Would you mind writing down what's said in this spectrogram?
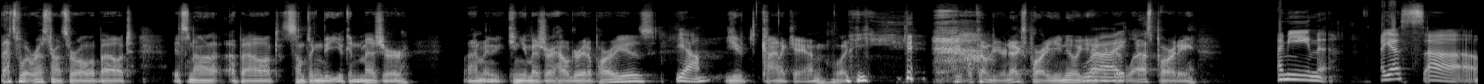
that's what restaurants are all about. It's not about something that you can measure. I mean, can you measure how great a party is? Yeah. You kind of can. Like people come to your next party, you know you had a good last party. I mean, I guess uh,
